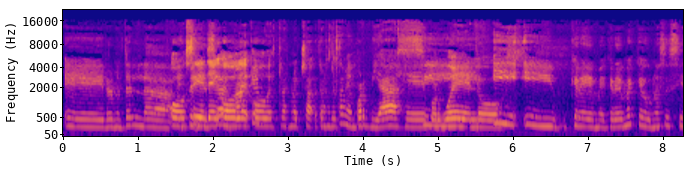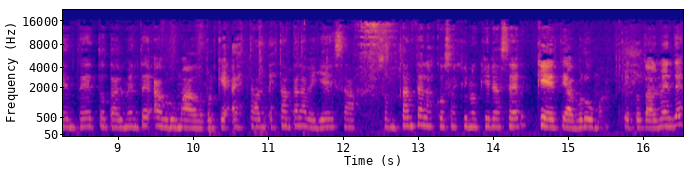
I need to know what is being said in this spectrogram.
Eh, realmente la O, sí, experiencia de, del o, de, parque- o de trasnochar, trasnochar también por viaje, por Sí, vuelos. Y, y créeme, créeme que uno se siente totalmente abrumado porque es, tan- es tanta la belleza, son tantas las cosas que uno quiere hacer que te abruma, que totalmente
